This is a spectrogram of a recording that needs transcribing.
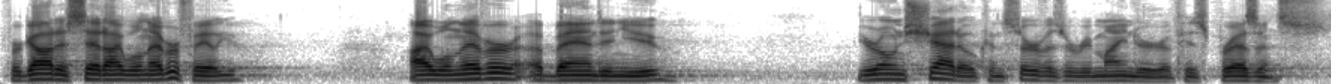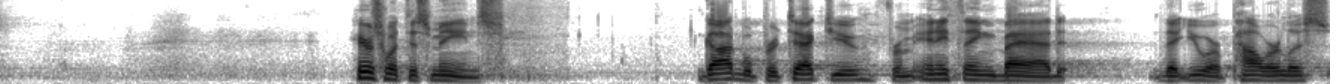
For God has said, I will never fail you, I will never abandon you. Your own shadow can serve as a reminder of His presence. Here's what this means. God will protect you from anything bad that you are powerless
